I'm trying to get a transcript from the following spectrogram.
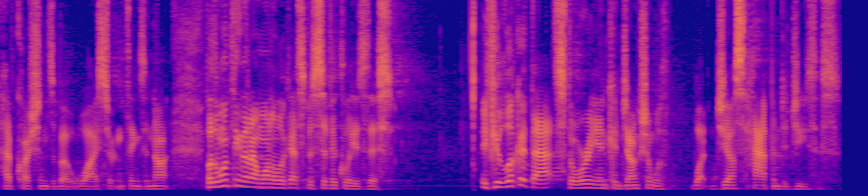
have questions about why certain things are not. But the one thing that I want to look at specifically is this. If you look at that story in conjunction with what just happened to Jesus,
